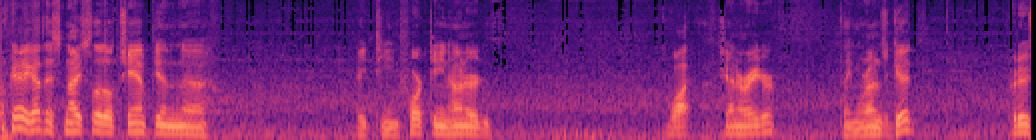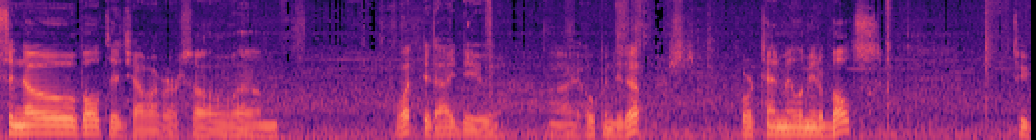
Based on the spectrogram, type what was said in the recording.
Okay, I got this nice little champion uh, 18 1400 watt generator. Thing runs good. Producing no voltage, however. So, um, what did I do? I opened it up. Four 10 millimeter bolts. Two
